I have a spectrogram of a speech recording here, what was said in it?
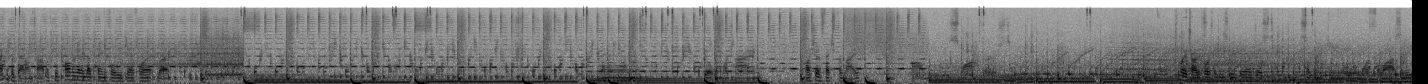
I can put that on top, which we're probably gonna end up paying full retail for it, but. Do it one more time. Oh, I should have fetched for my like a Chart a Course would be sweet there, just something to gain a little more velocity.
